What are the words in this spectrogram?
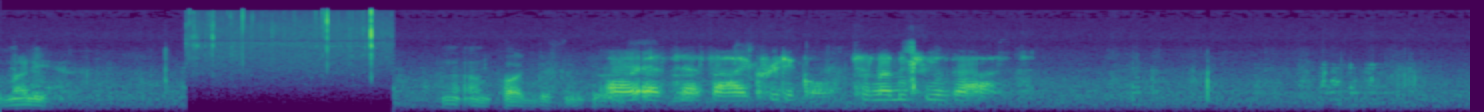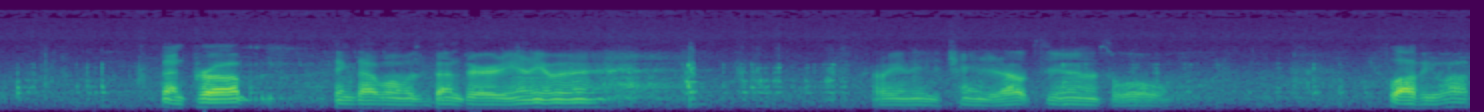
Ooh, uh-uh, muddy. I'm gonna in. RSSI critical. Telemetry lost. Bent prop. I think that one was bent already anyway. Probably need to change it out soon. It's a little floppy woppy.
